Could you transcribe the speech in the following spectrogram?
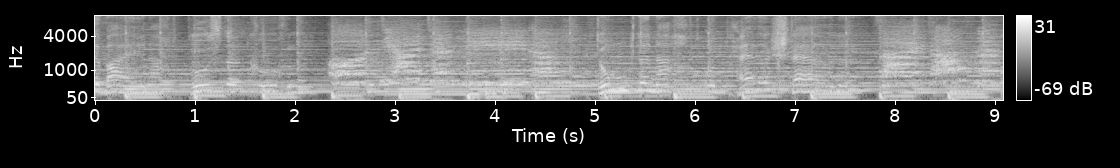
Weiße Weihnacht, Pustekuchen, und die alten Lieder, dunkle Nacht und helle Sterne, Zeit offenen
